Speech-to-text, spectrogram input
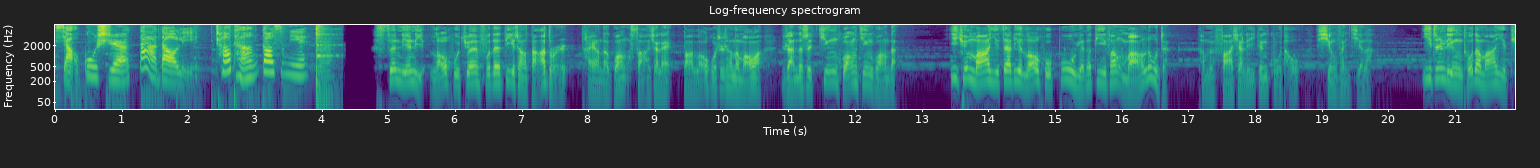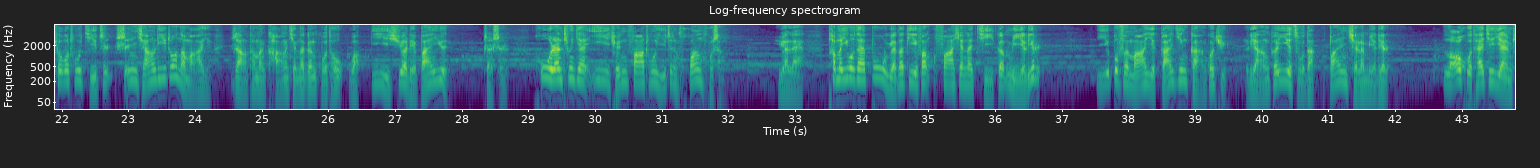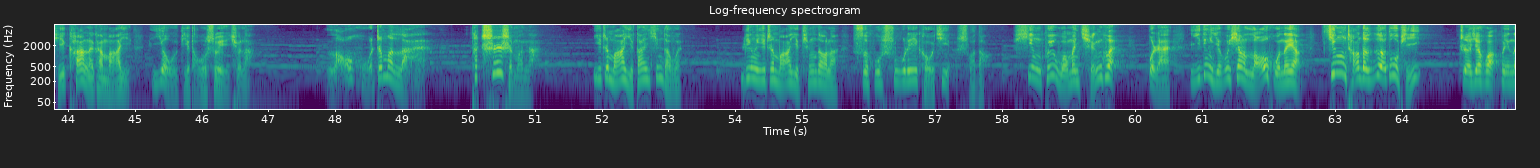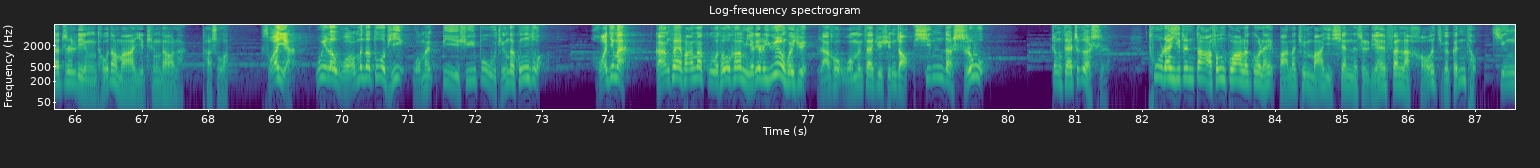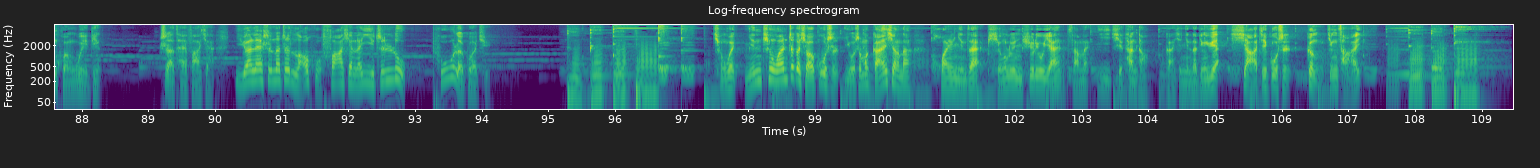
小故事大道理，超糖告诉你：森林里，老虎蜷伏在地上打盹儿，太阳的光洒下来，把老虎身上的毛啊染的是金黄金黄的。一群蚂蚁在离老虎不远的地方忙碌着，他们发现了一根骨头，兴奋极了。一只领头的蚂蚁挑出几只身强力壮的蚂蚁，让他们扛起那根骨头往蚁穴里搬运。这时，忽然听见一群发出一阵欢呼声。原来，他们又在不远的地方发现了几个米粒儿。一部分蚂蚁赶紧赶过去，两个一组的搬起了米粒儿。老虎抬起眼皮看了看蚂蚁，又低头睡去了。老虎这么懒。它吃什么呢？一只蚂蚁担心地问。另一只蚂蚁听到了，似乎舒了一口气，说道：“幸亏我们勤快，不然一定也会像老虎那样经常的饿肚皮。”这些话被那只领头的蚂蚁听到了，他说：“所以啊，为了我们的肚皮，我们必须不停的工作。伙计们，赶快把那骨头和米粒运回去，然后我们再去寻找新的食物。”正在这时，突然一阵大风刮了过来，把那群蚂蚁掀的是连翻了好几个跟头，惊魂未定。这才发现，原来是那只老虎发现了一只鹿，扑了过去。请问您听完这个小故事有什么感想呢？欢迎您在评论区留言，咱们一起探讨。感谢您的订阅，下期故事更精彩。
